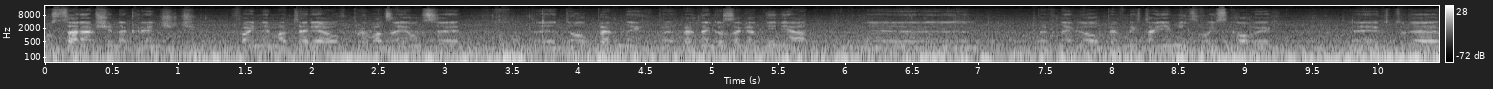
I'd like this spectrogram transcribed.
postaram się nakręcić fajny materiał wprowadzający e, do pewnych, pe- pewnego zagadnienia, e, pewnego, pewnych tajemnic wojskowych, e, które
